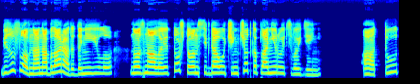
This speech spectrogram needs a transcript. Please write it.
Безусловно, она была рада Даниилу, но знала и то, что он всегда очень четко планирует свой день. А тут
